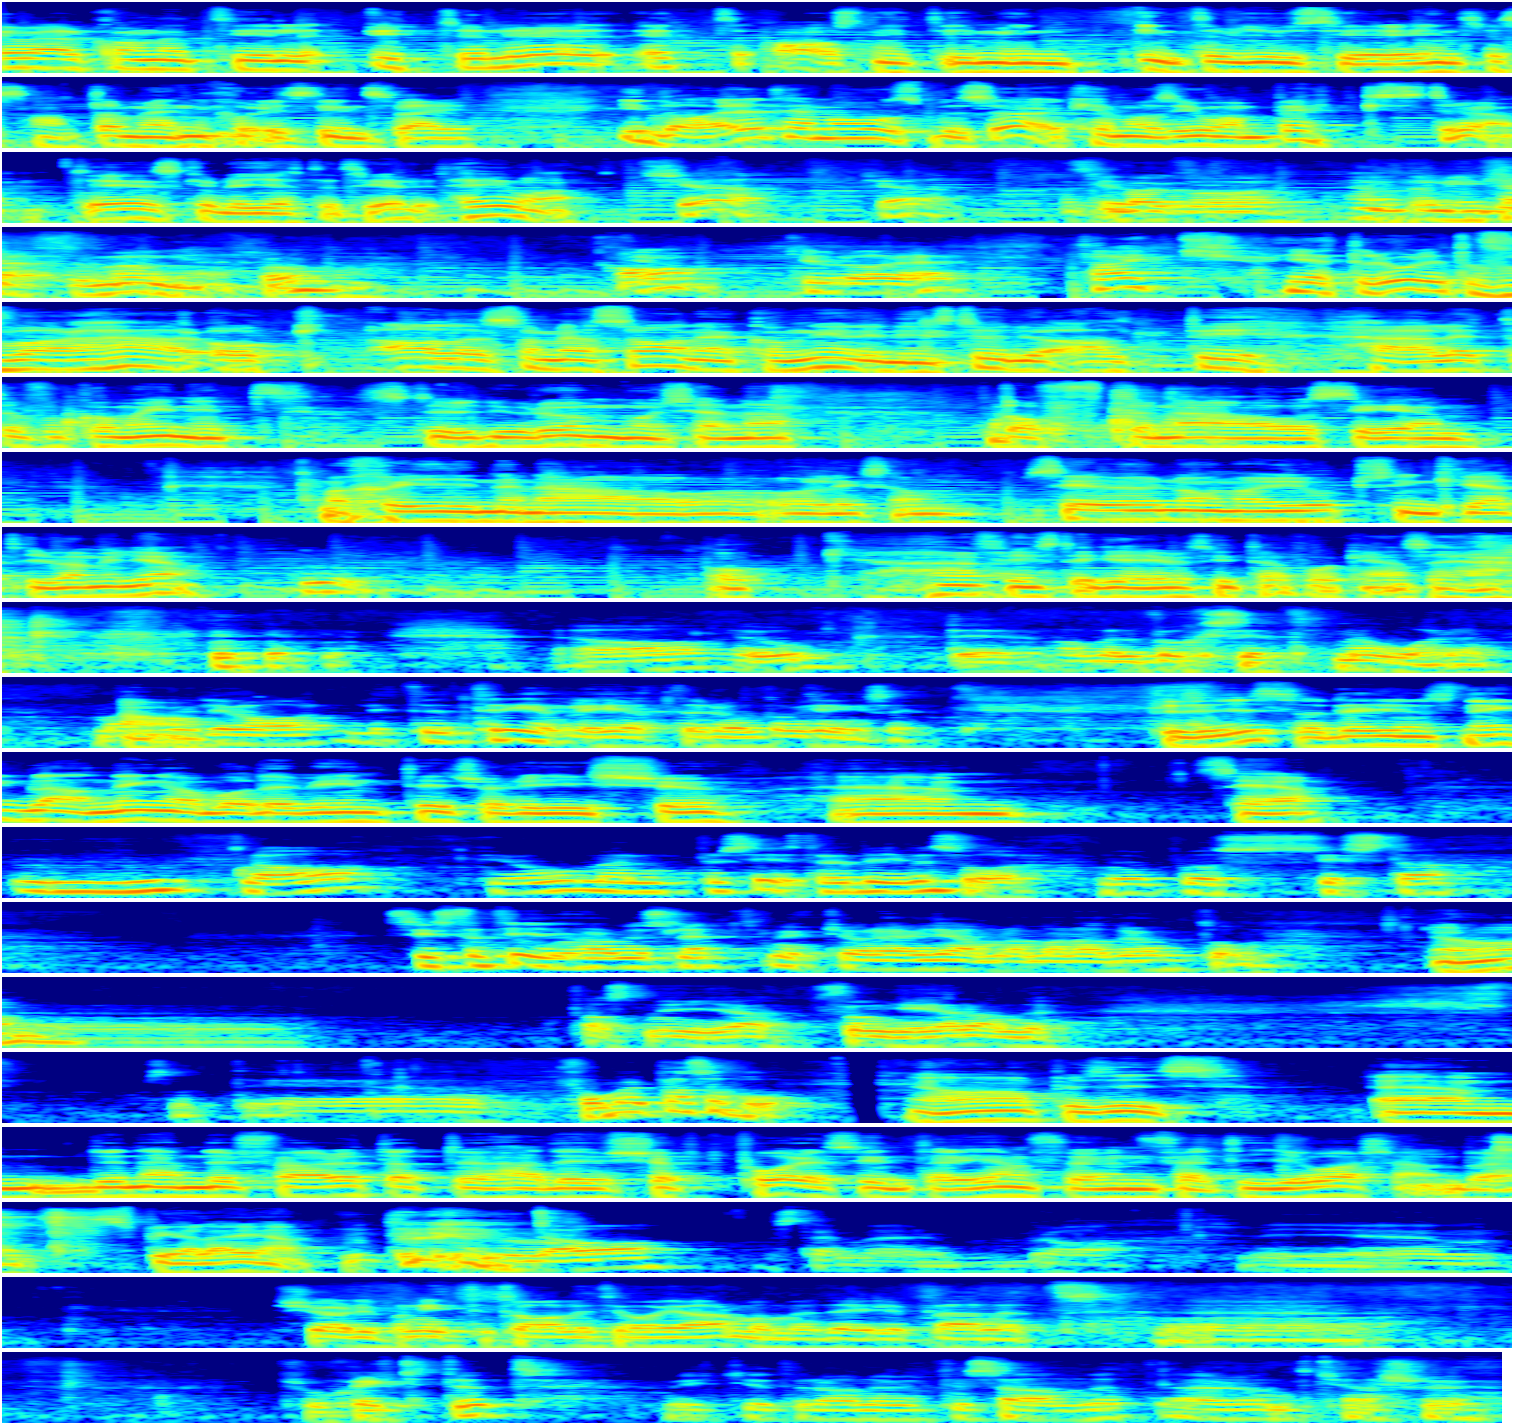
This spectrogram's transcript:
Hej och välkomna till ytterligare ett avsnitt i min intervjuserie Intressanta människor i Sverige. Idag är det ett hemma hos-besök hemma hos Johan Bäckström. Det ska bli jättetrevligt. Hej Johan! Tja, tja. Jag ska bara gå och hämta min kaffemugg här. Så. Ja, Kul att ha dig här. tack! Jätteroligt att få vara här. Och alla, som jag sa när jag kom ner i din studio, alltid härligt att få komma in i ett studiorum och känna dofterna och se maskinerna och, och liksom se hur någon har gjort sin kreativa miljö. Och här finns det grejer att titta på kan jag säga. Ja, jo, det har väl vuxit med åren. Man Ja. vill ju ha lite trevligheter runt omkring sig. Precis, och det är ju en snygg blandning av både vintage och reissue, um, ser jag. Ja, jo, men precis. Det har blivit så. Nu på sista, sista tiden har de släppt mycket av det här gamla man har drömt om. Ja, Fast nya, fungerande. Så det får man ju passa på. ja precis. Ehm, du nämnde förut att du hade köpt på dig syntar igen för ungefär tio år sedan och börjat spela igen. Ja, det stämmer bra. Vi eh, körde på 90-talet, jag och Jarmo med Daily Planet eh, vilket rann ut i sandet där runt kanske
